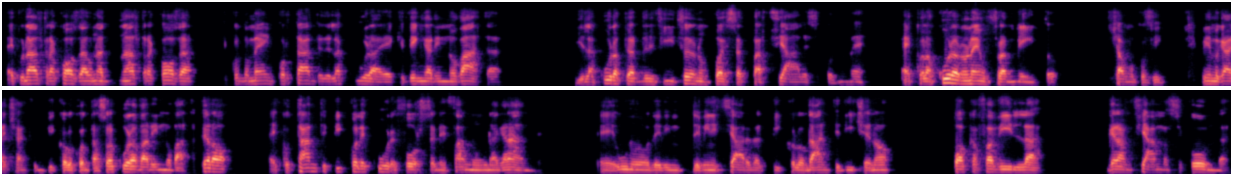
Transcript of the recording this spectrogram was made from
Ecco, un'altra cosa, una, un'altra cosa secondo me importante della cura è che venga rinnovata. La cura per definizione non può essere parziale, secondo me. Ecco, la cura non è un frammento, diciamo così. Quindi magari c'è anche un piccolo contrasto, la cura va rinnovata, però ecco, tante piccole cure forse ne fanno una grande. Eh, uno deve, deve iniziare dal piccolo, Dante dice no, poca favilla, gran fiamma seconda,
